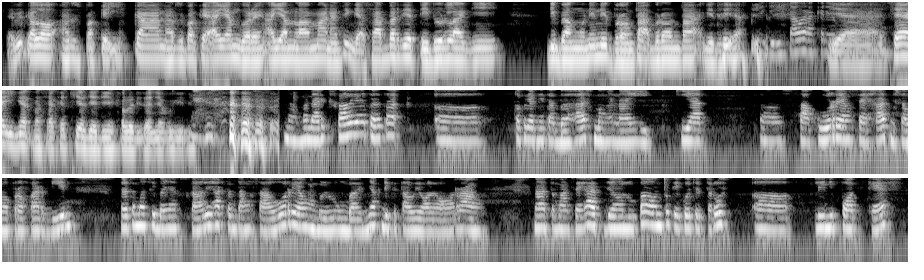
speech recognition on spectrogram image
tapi kalau harus pakai ikan harus pakai ayam goreng ayam lama nanti nggak sabar dia tidur lagi dibangunin nih berontak berontak gitu ya jadi sahur akhirnya. ya saya ingat masa kecil jadinya kalau ditanya begini Nah, menarik sekali ya ternyata eh, topik yang kita bahas mengenai kiat eh, sahur yang sehat bersama Prof. Hardin. Ternyata masih banyak sekali hal tentang sahur yang belum banyak diketahui oleh orang. Nah, teman sehat, jangan lupa untuk ikuti terus eh, lini podcast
